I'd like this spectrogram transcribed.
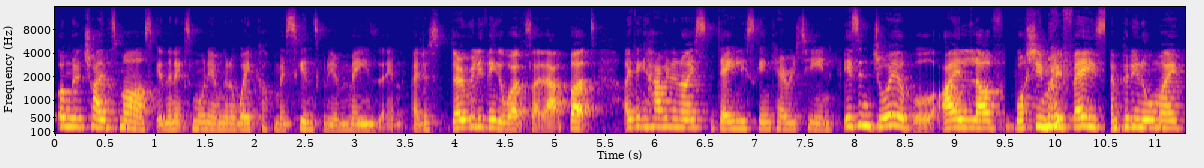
oh, I'm going to try this mask and the next morning I'm going to wake up and my skin's going to be amazing. I just don't really think it works like that. But I think having a nice daily skincare routine is enjoyable. I love washing my face and putting all my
